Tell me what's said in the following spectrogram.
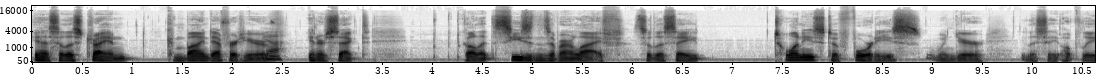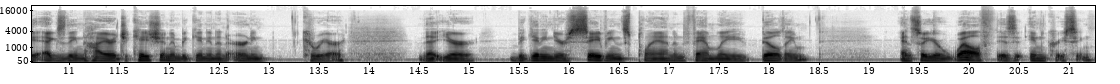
Yeah, so let's try and combined effort here yeah. intersect call it seasons of our life. So let's say 20s to 40s when you're let's say hopefully exiting higher education and beginning an earning career that you're beginning your savings plan and family building. And so your wealth is increasing,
